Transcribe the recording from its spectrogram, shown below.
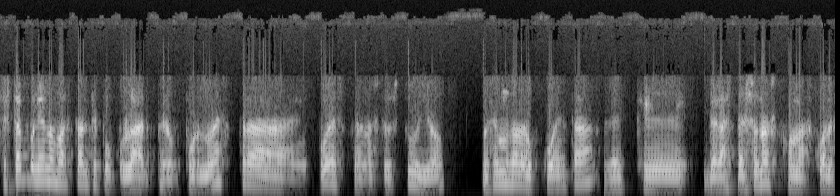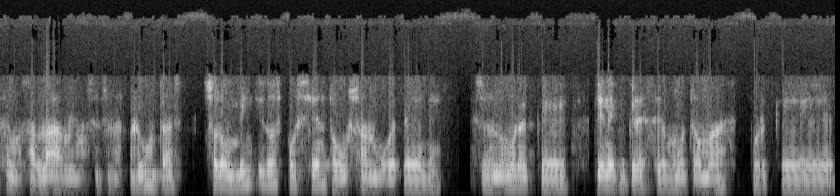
Se está poniendo bastante popular, pero por nuestra encuesta, nuestro estudio, nos hemos dado cuenta de que de las personas con las cuales hemos hablado y hemos hecho las preguntas, solo un 22% usan VPN. Es un número que tiene que crecer mucho más porque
